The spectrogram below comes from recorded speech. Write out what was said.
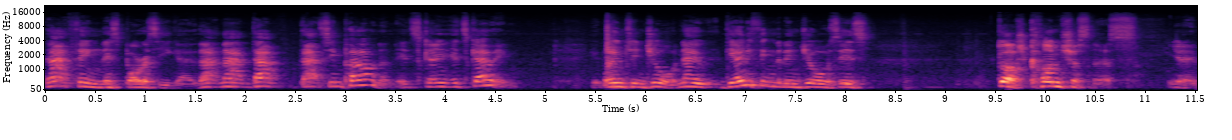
that thing, this Boris ego, that that that that's impermanent. It's going. It's going. It won't endure. No, the only thing that endures is, gosh, consciousness. You know,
